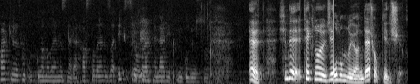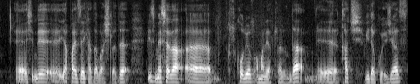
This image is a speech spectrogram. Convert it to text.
fark yaratan uygulamalarınız neler? Hastalarınıza ekstra olarak neler uyguluyorsunuz? Evet. Şimdi teknoloji olumlu yönde çok gelişiyor. Ee, Şimdi e, yapay zeka da başladı. Biz mesela e, skolyoz ameliyatlarında e, kaç vida koyacağız,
